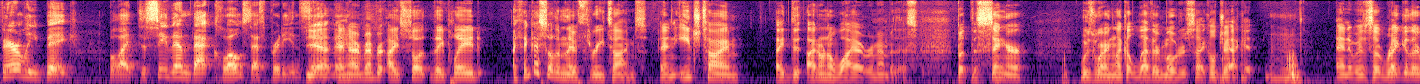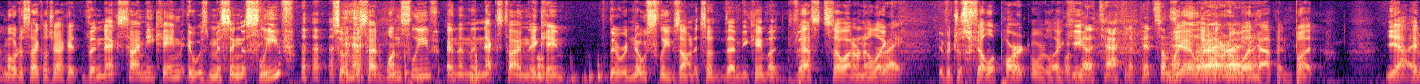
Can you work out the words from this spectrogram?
fairly big, but like to see them that close, that's pretty insane. Yeah, man. and I remember I saw they played. I think I saw them there three times, and each time I did, I don't know why I remember this, but the singer was wearing like a leather motorcycle jacket. Mm-hmm. And it was a regular motorcycle jacket. The next time he came, it was missing a sleeve, so it just had one sleeve. And then the next time they came, there were no sleeves on it, so it then became a vest. So I don't know, like Right. if it just fell apart or like Or if he, got attacked in a pit somewhere. yeah, like Right, I don't know right, what happened, but yeah, I,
